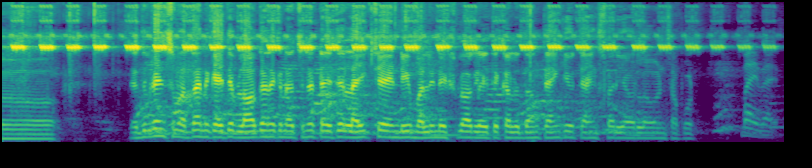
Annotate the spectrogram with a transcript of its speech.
అది ఫ్రెండ్స్ మొత్తానికి అయితే బ్లాగ్ కనుక నచ్చినట్టయితే లైక్ చేయండి. మళ్ళీ నెక్స్ట్ బ్లాగ్లో అయితే కలుద్దాం. Thank you thanks for your love and support bye bye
